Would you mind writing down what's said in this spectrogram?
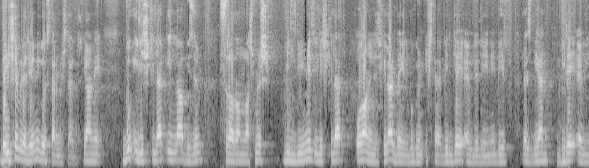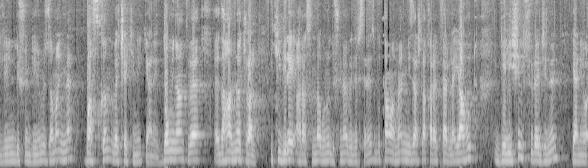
değişebileceğini göstermişlerdir. Yani bu ilişkiler illa bizim sıradanlaşmış bildiğimiz ilişkiler olan ilişkiler değil. Bugün işte bir gay evliliğini, bir lezbiyen birey evliliğini düşündüğümüz zaman yine baskın ve çekinik yani dominant ve e, daha nötral iki birey arasında bunu düşünebilirsiniz. Bu tamamen mizaçla karakterle yahut gelişim sürecinin yani o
